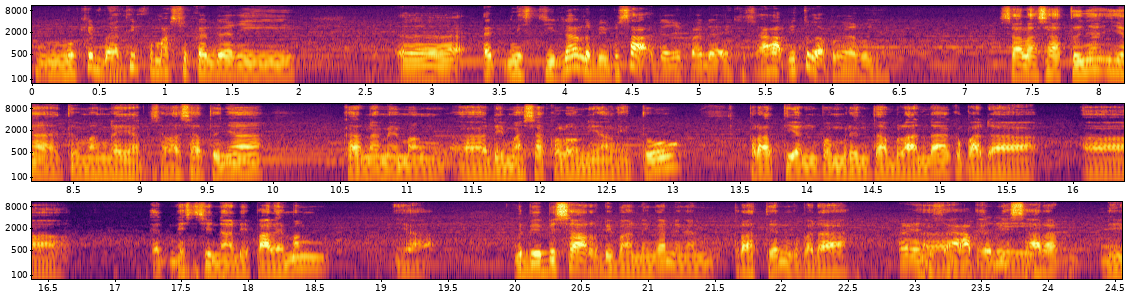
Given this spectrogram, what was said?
Hmm, Mungkin berarti pemasukan dari eh, etnis Cina lebih besar daripada etnis Arab itu nggak pengaruhnya? Salah satunya iya itu Mang Dayat. Salah satunya karena memang eh, di masa kolonial itu perhatian pemerintah Belanda kepada eh, etnis Cina di Palembang ya lebih besar dibandingkan dengan perhatian kepada Eh, etnis eh, Arab etnis Arab di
